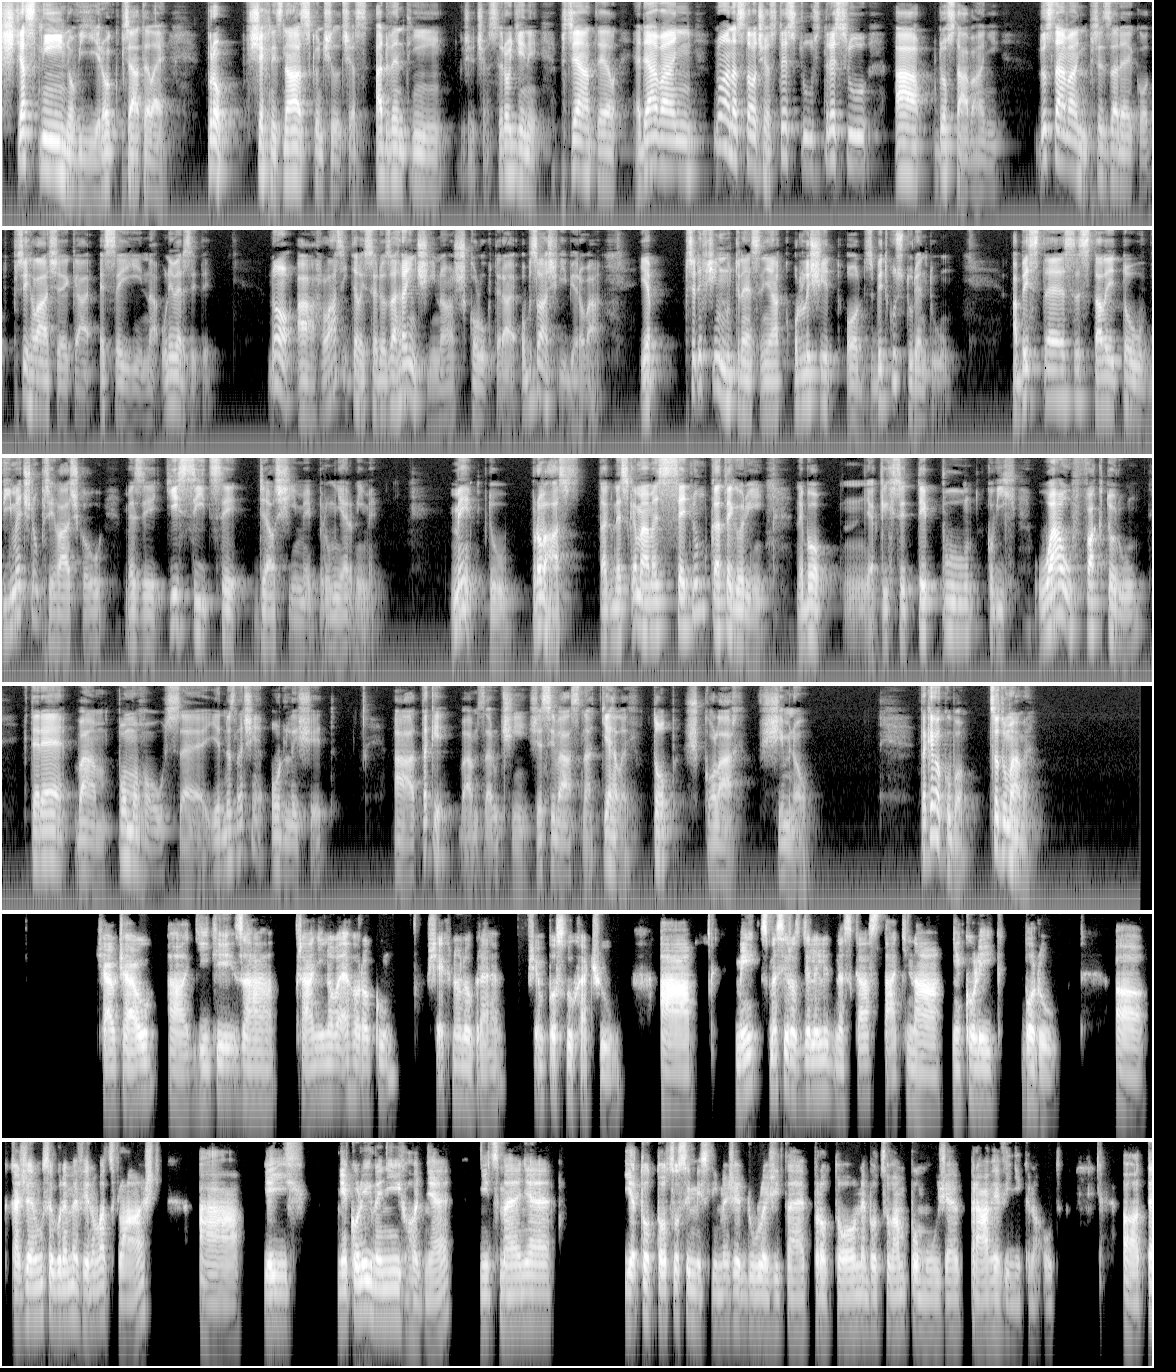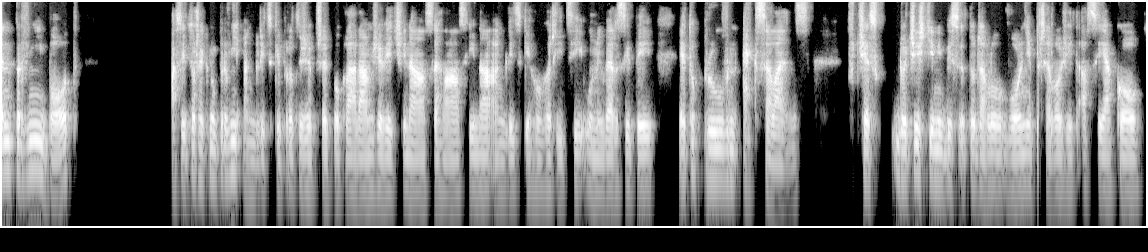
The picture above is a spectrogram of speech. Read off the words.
Šťastný nový rok, přátelé. Pro všechny z nás skončil čas adventní, takže čas rodiny, přátel a dávání, no a nastal čas testů, stresů a dostávání. Dostávání přes zadek od přihlášek a esejí na univerzity. No a hlásíte-li se do zahraničí na školu, která je obzvlášť výběrová, je především nutné se nějak odlišit od zbytku studentů, abyste se stali tou výjimečnou přihláškou mezi tisíci dalšími průměrnými. My tu pro vás tak dneska máme sedm kategorií nebo jakýchsi typů takových wow faktorů, které vám pomohou se jednoznačně odlišit a taky vám zaručí, že si vás na těchto top školách všimnou. Tak jo, Kubo, co tu máme? Čau, čau a díky za přání nového roku. Všechno dobré všem posluchačům. A my jsme si rozdělili dneska stať na několik bodů. Každému se budeme věnovat zvlášť a jejich několik není jich hodně, nicméně je to to, co si myslíme, že je důležité pro to, nebo co vám pomůže právě vyniknout. Ten první bod asi to řeknu první anglicky, protože předpokládám, že většina se hlásí na anglicky hovořící univerzity. Je to proven excellence. V česk, do češtiny by se to dalo volně přeložit asi jako uh,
